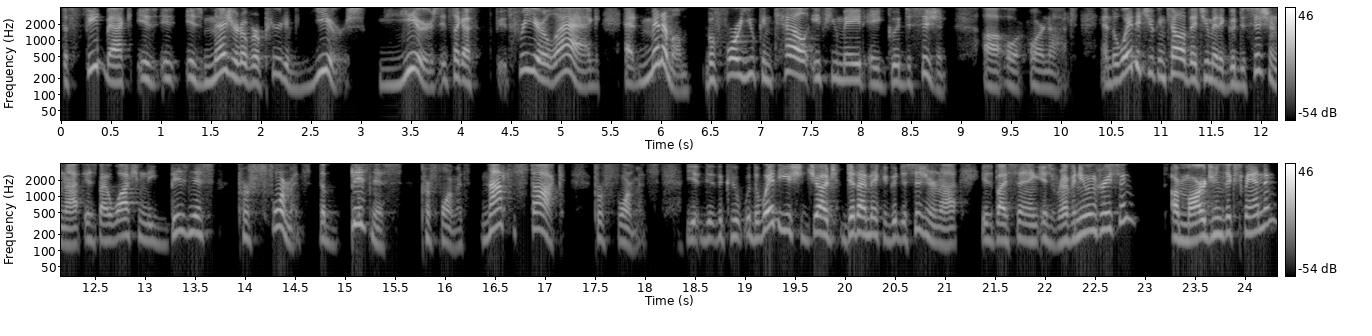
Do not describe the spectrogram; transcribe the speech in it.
the feedback is, is, is measured over a period of years, years. It's like a three year lag at minimum before you can tell if you made a good decision uh, or, or not. And the way that you can tell that you made a good decision or not is by watching the business performance, the business performance, not the stock performance. You, the, the, the way that you should judge, did I make a good decision or not, is by saying, is revenue increasing? Are margins expanding?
